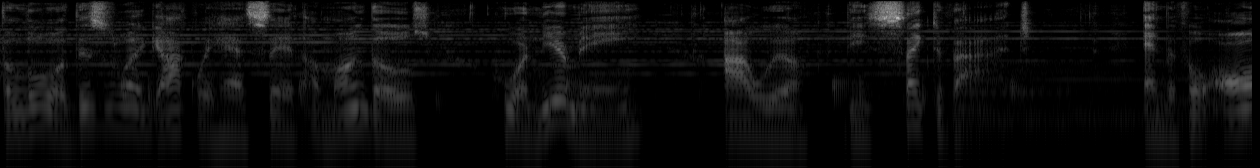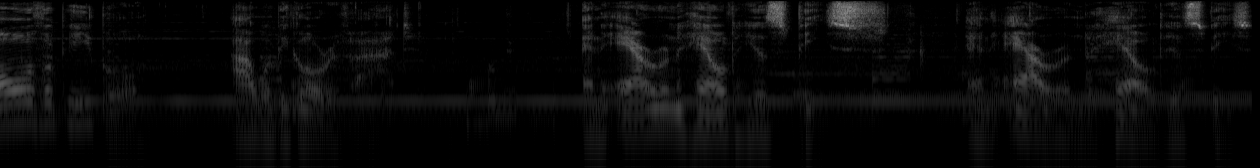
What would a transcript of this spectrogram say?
the Lord, this is what Yahweh has said, Among those who are near me, I will be sanctified, and before all the people, I will be glorified. And Aaron held his peace. And Aaron held his peace.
